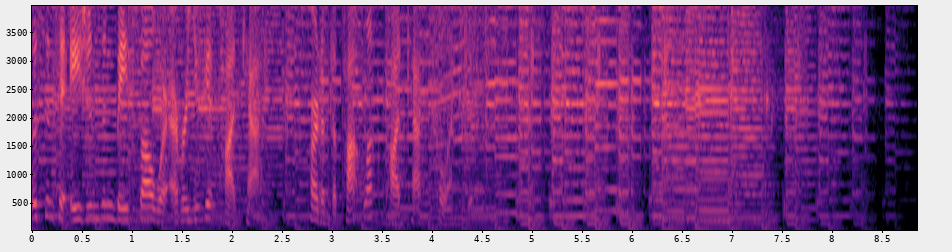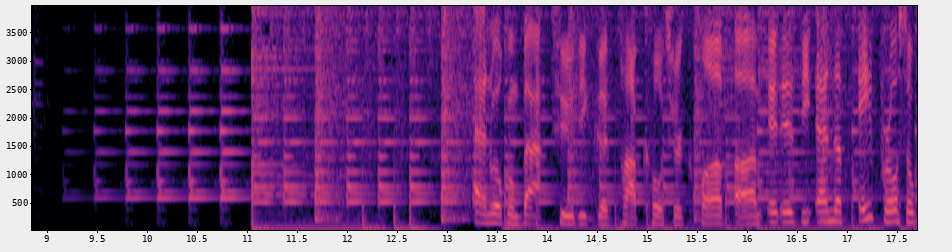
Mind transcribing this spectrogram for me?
Listen to Asians in Baseball wherever you get podcasts, part of the Potluck Podcast Collective. And welcome back to the Good Pop Culture Club. Um, it is the end of April, so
